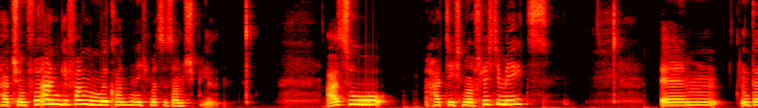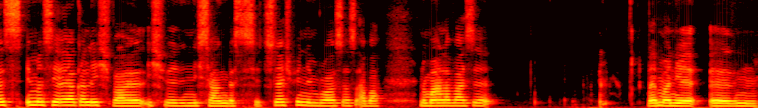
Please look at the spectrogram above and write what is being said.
hat schon früh angefangen und wir konnten nicht mehr zusammen spielen. Also hatte ich nur schlechte Mates. Ähm, und das ist immer sehr ärgerlich, weil ich würde nicht sagen, dass ich jetzt schlecht bin im Browsers, aber normalerweise, wenn man ja, ähm,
